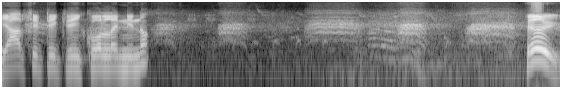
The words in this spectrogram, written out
యాప్ సెట్ ఎక్కిన కోళ్ళని నిన్ను. ఏయ్.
